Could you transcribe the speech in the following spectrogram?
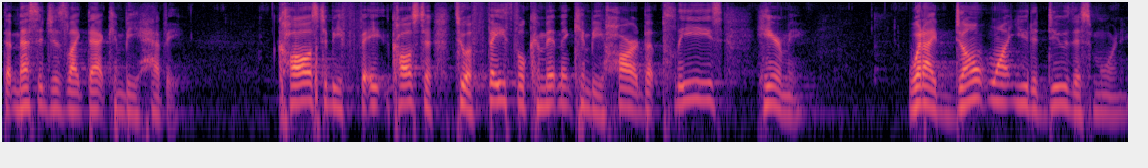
that messages like that can be heavy calls to be calls to, to a faithful commitment can be hard but please hear me. What i don't want you to do this morning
